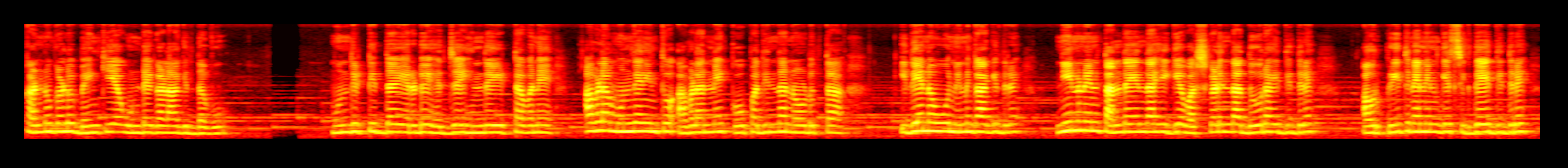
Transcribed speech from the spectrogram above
ಕಣ್ಣುಗಳು ಬೆಂಕಿಯ ಉಂಡೆಗಳಾಗಿದ್ದವು. ಮುಂದಿಟ್ಟಿದ್ದ ಎರಡು ಹೆಜ್ಜೆ ಹಿಂದೆ ಇಟ್ಟವನೇ ಅವಳ ಮುಂದೆ ನಿಂತು ಅವಳನ್ನೇ ಕೋಪದಿಂದ ನೋಡುತ್ತಾ, ಇದೇ ನೋವು ನಿನಗಾಗಿದ್ರೆ? ನೀನು ನಿನ್ನ ತಂದೆಯಿಂದ ಹೀಗೆ ವರ್ಷಗಳಿಂದ ದೂರ ಇದ್ದಿದ್ರೆ, ಅವ್ರ ಪ್ರೀತಿನೇ ನಿನಗೆ ಸಿಗದೇ ಇದ್ದಿದ್ರೆ?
